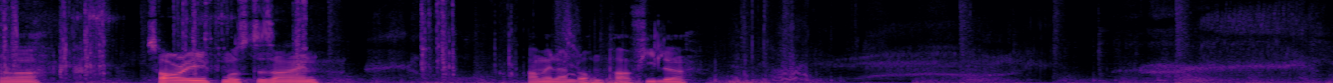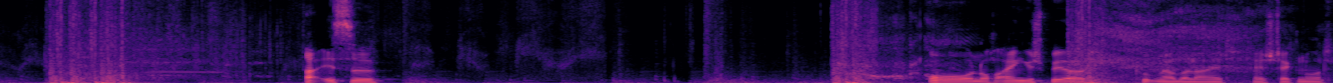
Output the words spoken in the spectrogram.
So. Sorry, musste sein. Haben wir dann doch ein paar viele. Da ist sie. Oh, noch eingesperrt. Tut mir aber leid. Hashtag Not.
